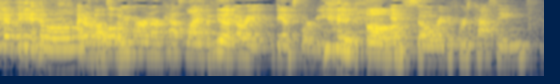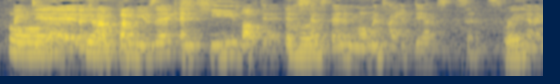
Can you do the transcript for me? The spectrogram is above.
I don't know that's what we were in our past lives, but he's Yeah. like, "All right, dance for me." And so, right before his passing, Aw. I did. I Yeah. turned on fun music, and he loved it. And Uh-huh. since then, in moments, I have danced since. Right. And I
